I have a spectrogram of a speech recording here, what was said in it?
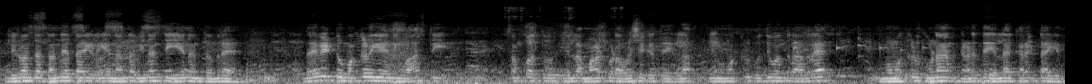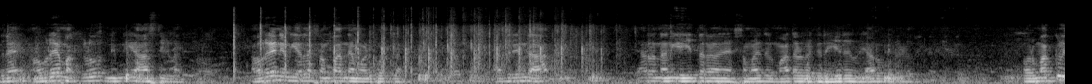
ಇಲ್ಲಿರುವಂಥ ತಂದೆ ತಾಯಿಗಳಿಗೆ ನನ್ನ ವಿನಂತಿ ಏನಂತಂದರೆ, ದಯವಿಟ್ಟು ಮಕ್ಕಳಿಗೆ ನೀವು ಆಸ್ತಿ, ಸಂಪತ್ತು ಎಲ್ಲ ಮಾಡಿಕೊಡೋ ಅವಶ್ಯಕತೆ ಇಲ್ಲ. ನಿಮ್ಮ ಮಕ್ಕಳು ಬುದ್ಧಿವಂತರಾದರೆ ನಿಮ್ಮ ಮಕ್ಕಳು ಗುಣ ನಡೆದೇ ಎಲ್ಲ ಕರೆಕ್ಟ್ ಆಗಿದ್ರೆ ಅವರೇ ಮಕ್ಕಳು ನಿಮಗೆ ಆಸ್ತಿಗಳಾಗ್ತಾರೆ. ಅವರೇ ನಿಮಗೆಲ್ಲ ಸಂಪಾದನೆ ಮಾಡಿಕೊಡ್ತಾರೆ. ಅದರಿಂದ ಯಾರು ನನಗೆ ಈ ಥರ ಸಮಾಜದಲ್ಲಿ ಮಾತಾಡ್ಬೇಕಾದ್ರೆ ಹಿರಿಯರು ಯಾರು ಹೇಳೋದು ಅವ್ರ ಮಕ್ಕಳು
